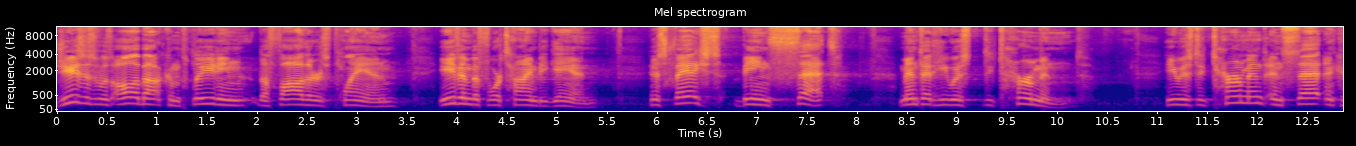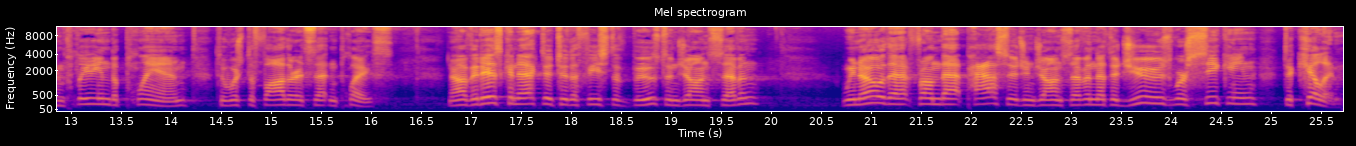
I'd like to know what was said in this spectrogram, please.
Jesus was all about completing the Father's plan even before time began. His face being set meant that he was determined. He was determined and set in completing the plan to which the Father had set in place. Now, if it is connected to the Feast of Booths in John 7, we know that from that passage in John 7 that the Jews were seeking to kill him.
